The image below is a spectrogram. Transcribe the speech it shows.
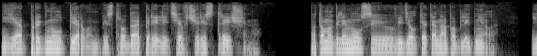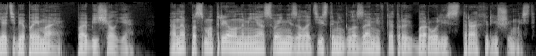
Я прыгнул первым, без труда перелетев через трещину. Потом оглянулся и увидел, как она побледнела. «Я тебя поймаю», — пообещал я. Она посмотрела на меня своими золотистыми глазами, в которых боролись страх и решимость,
